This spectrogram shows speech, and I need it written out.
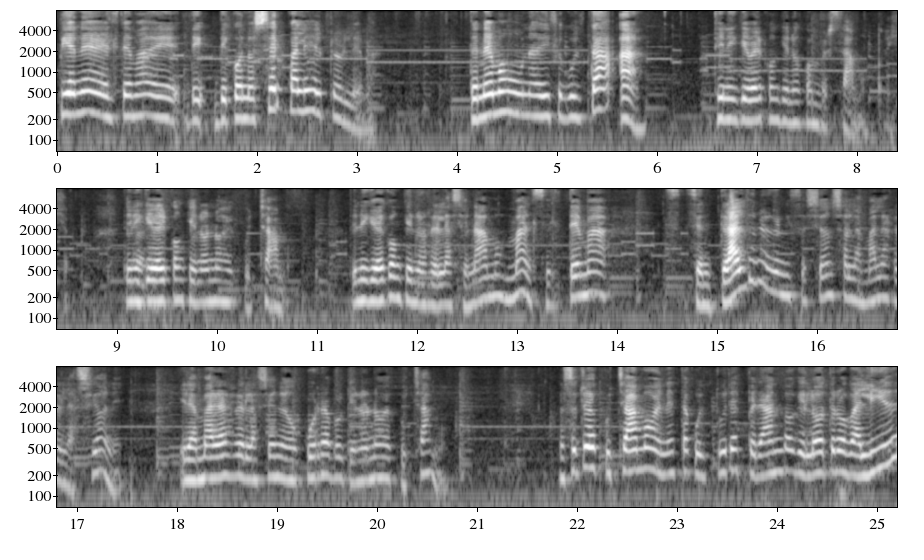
viene el tema de, conocer cuál es el problema. Tenemos una dificultad, ah, tiene que ver con que no conversamos, por ejemplo. Tiene que ver con que no nos escuchamos. Tiene que ver con que nos relacionamos mal. Si el tema central de una organización son las malas relaciones. Y las malas relaciones ocurren porque no nos escuchamos. Nosotros escuchamos en esta cultura esperando que el otro valide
